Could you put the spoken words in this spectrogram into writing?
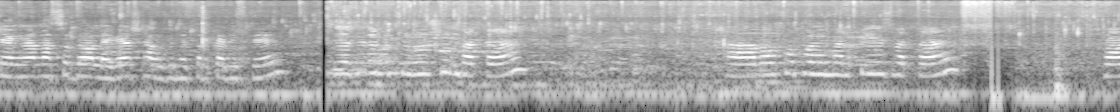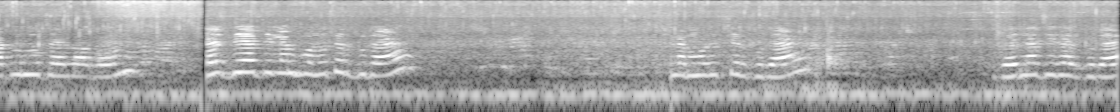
ট্যাংরা মাছও দেওয়া লাগে শালগুনের তরকারিতে। দিলাম রসুন বাটা। আর অল্প পরিমাণ পেঁয়াজ বাটা। স্বাদ অনুযায়ী লবণ। পেঁয়াজ দিয়ে দিলাম হলুদের গুঁড়া। দিলাম মরিচের গুঁড়া। দইনা জিরার গুঁড়া।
